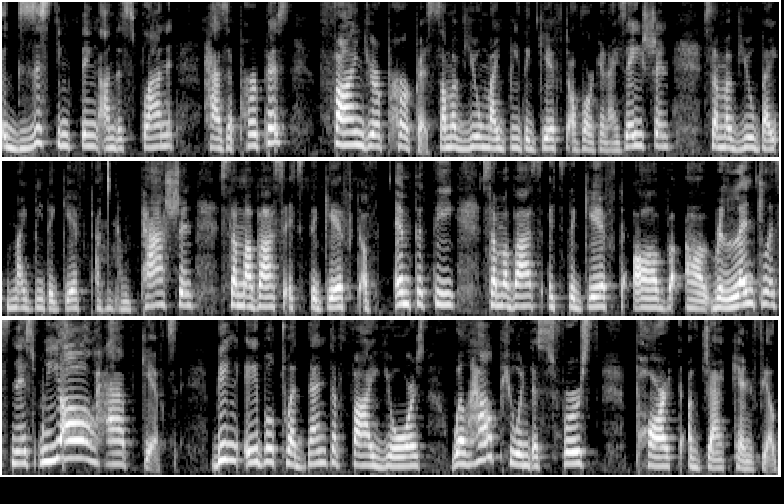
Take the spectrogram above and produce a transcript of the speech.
existing thing on this planet has a purpose. Find your purpose. Some of you might be the gift of organization. Some of you might, be the gift of compassion. Some of us, it's the gift of empathy. Some of us, it's the gift of uh, relentlessness. We all have gifts. Being able to identify yours will help you in this first part of Jack Canfield.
